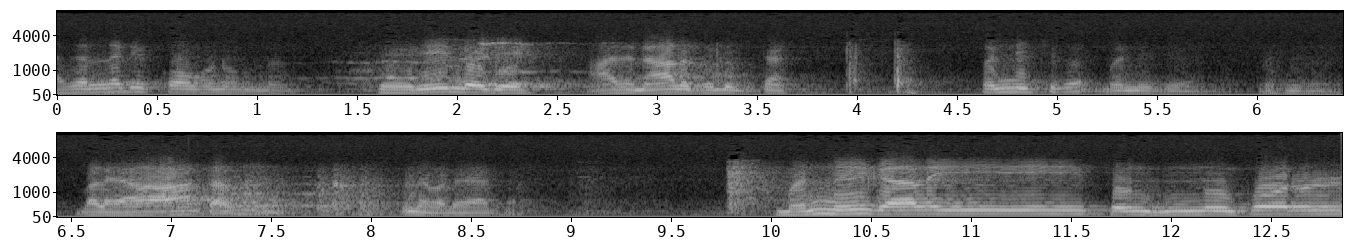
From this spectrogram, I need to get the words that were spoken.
அதெல்லடி கோவணும்னா தெரியலடி அதனால சொல்லிவிட்டேன். மன்னிச்சுக்கோ மன்னிச்சுக்கோ. விளையாட்டம் இந்த விளையாட்டம் மண்ணுகளை பொண்ணு பொருள்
